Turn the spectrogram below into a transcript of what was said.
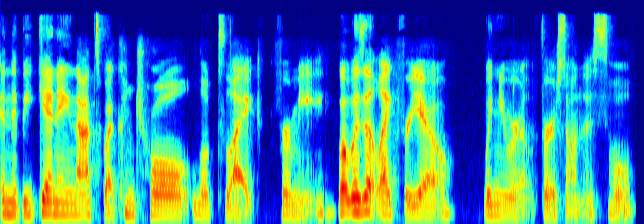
in the beginning that's what control looked like for me. What was it like for you when you were first on this whole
